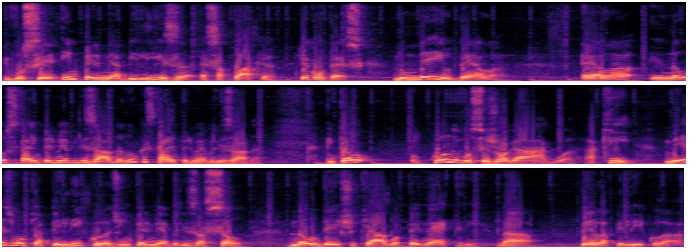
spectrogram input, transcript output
E você impermeabiliza essa placa, o que acontece? No meio dela, ela não está impermeabilizada, nunca estará impermeabilizada. Então, quando você joga água aqui, mesmo que a película de impermeabilização não deixe que a água penetre na, pela película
